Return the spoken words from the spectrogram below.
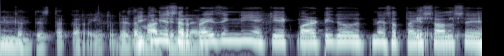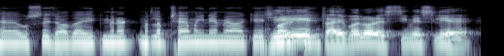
हम्म। इकतीस तक कर रही है। तो लेकिन ये सरप्राइजिंग नहीं है कि एक पार्टी जो इतने सत्ताईस साल से है उससे ज़्यादा एक मिनट मतलब छह महीने में आके ये ट्राइबल और एससी में इसलिए है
